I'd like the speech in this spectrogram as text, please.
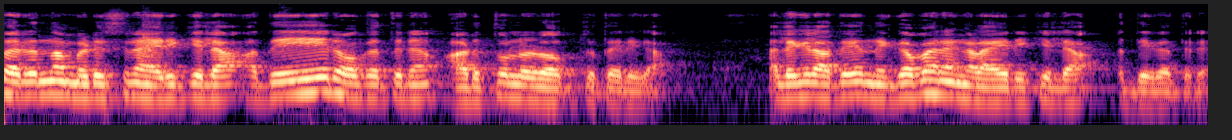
തരുന്ന മെഡിസിൻ ആയിരിക്കില്ല അതേ രോഗത്തിന് അടുത്തുള്ള ഡോക്ടർ തരിക. അല്ലെങ്കിൽ അതേ നിഗമനങ്ങളായിരിക്കില്ല അദ്ദേഹത്തിന്.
